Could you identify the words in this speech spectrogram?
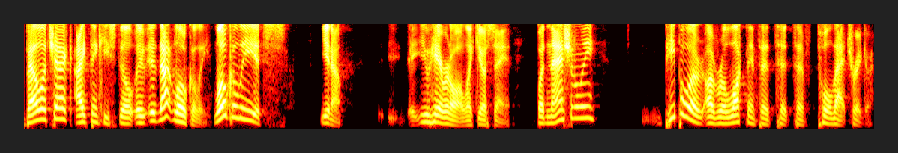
Belichick, I think he's still it- it- not locally. Locally, it's you know, you hear it all, like you're saying. But nationally, people are, are reluctant to, to to pull that trigger.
